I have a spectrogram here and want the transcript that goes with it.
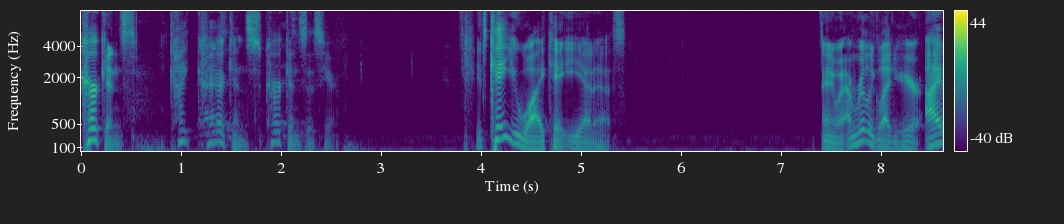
Kirkens, Ki- Kirkens, Kirkens is here. It's K U Y K E N S. Anyway, I'm really glad you're here. I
